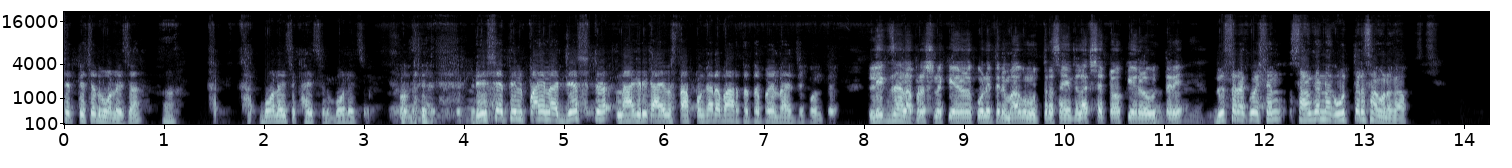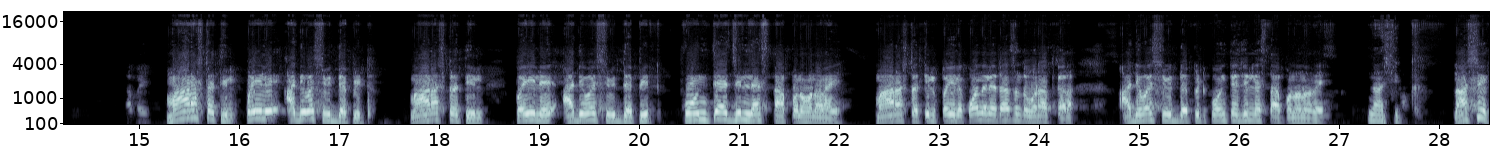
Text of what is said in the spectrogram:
आहे त्याच्यात बोलायचा हा. ख- ख- बोलायचं खायचं बोलायचं. ओके देशातील पहिला ज्येष्ठ नागरिक आयोग स्थापन करणार भारताचं पहिलं राज्य कोणतं? लीक झाला प्रश्न केरळ कोणीतरी मागून उत्तर सांगितलं. लक्षात ठेवा केरळ उत्तर. आहे दुसरा क्वेश्चन सांगा नका उत्तर सांगू नका. महाराष्ट्रातील पहिले आदिवासी विद्यापीठ महाराष्ट्रातील पहिले आदिवासी विद्यापीठ कोणत्या जिल्ह्यात स्थापन होणार आहे? महाराष्ट्रातील पहिले कोणाला येत असेल तर वरात करा आदिवासी विद्यापीठ कोणत्या जिल्ह्यात स्थापन होणार आहे? नाशिक. नाशिक.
